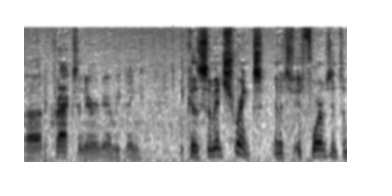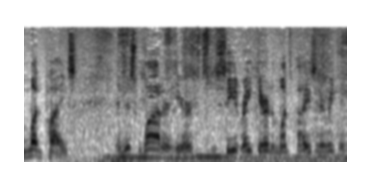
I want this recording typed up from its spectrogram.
uh, the cracks in there and everything because cement shrinks and it forms into mud pies. And this water here, you see it right there, the mud pies and everything?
